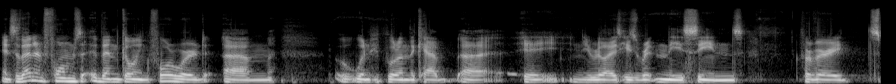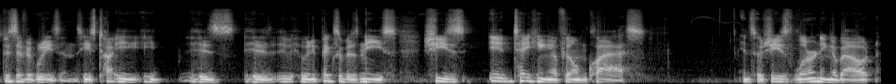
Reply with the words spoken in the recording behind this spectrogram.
and so that informs then going forward. Um, when people are in the cab, uh, and you realize he's written these scenes for very specific reasons. He's ta- he, he his his when he picks up his niece, she's in, taking a film class, and so she's learning about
